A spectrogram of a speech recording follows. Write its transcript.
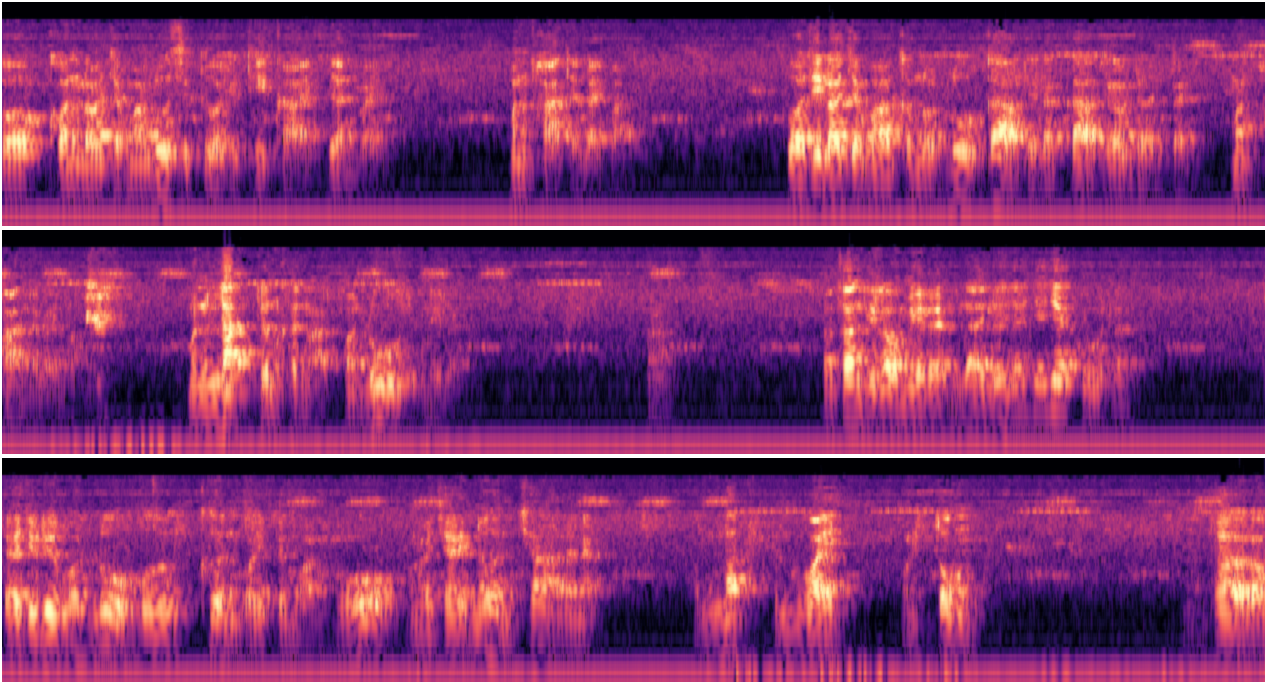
ก็คนเราจะมาลู่สึกตัวอยู่ที่กายเคลื่อนไหวมันผ่านอะไรบ้างกลัวที่เราจะมากำหนดลูกก้าวแต่ละก้าวที่เราเดินไป มันผ่านอะไรมา มันลัดจนขนาดมาลู่อย่างนี้แหละท่านที่เรามีอะไรเลยเยอะๆไปหมดแล้ว แต่จะดูว่าลูกมือเคลื่อนไหวไปหมดโอ้ไม่ใช่เนิ่นช้าแล้วนะมันลัดมันไวมันตรง ถ้าเรา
